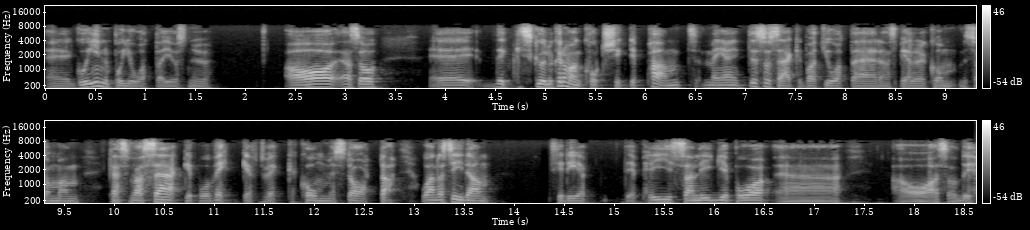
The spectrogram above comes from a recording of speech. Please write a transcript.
eh, gå in på Jota just nu. Ja, alltså eh, det skulle kunna vara en kortsiktig pant. Men jag är inte så säker på att Jota är en spelare kom, som man kan vara säker på vecka efter vecka kommer starta. Å andra sidan, till det, det pris han ligger på. Eh, ja, alltså det,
